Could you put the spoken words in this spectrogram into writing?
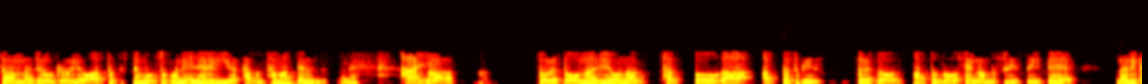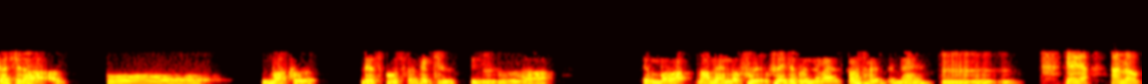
惨な状況に終わったとしても、そこにエネルギーが多分溜まってるんですよね。はいだか。ら、それと同じような葛藤があった時に、それとパッと動線が結びついて、何かしら、あこう、うまくレスポンスができるっていう風な、でま場面が増え増えてくるんじゃないですかね、それってね。うんうんうん。いやいや、あの、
